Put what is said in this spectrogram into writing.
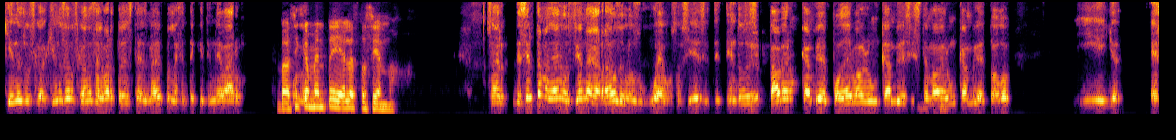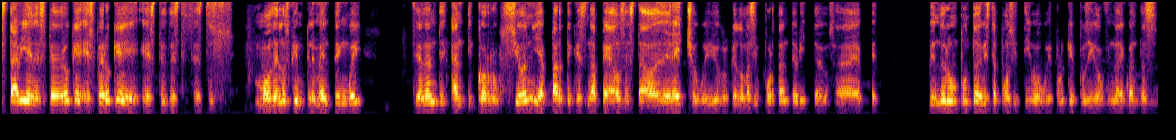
¿quiénes, los, ¿quiénes son los que van a salvar todo este desmadre? Pues la gente que tiene varo. Básicamente ya la está haciendo. O sea, de cierta manera nos tienen agarrados de los huevos, así es. Entonces, va a haber un cambio de poder, va a haber un cambio de sistema, va a haber un cambio de todo. Y yo, está bien, espero que, espero que este, este estos modelos que implementen, güey, sean anticorrupción y aparte que estén apegados a Estado de Derecho, güey. Yo creo que es lo más importante ahorita, o sea, viéndolo un punto de vista positivo, güey, porque, pues digo, a final de cuentas,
